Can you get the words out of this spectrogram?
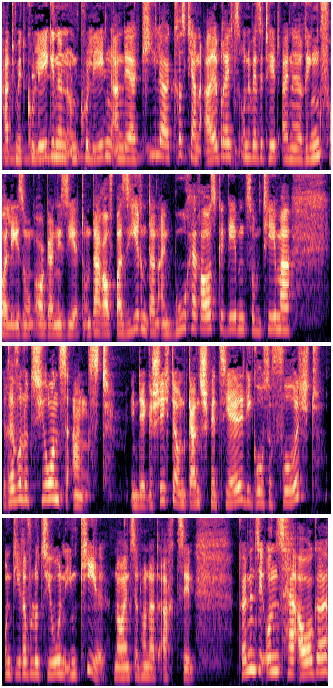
hat mit Kolleginnen und Kollegen an der Kieler Christian Albrechts Universität eine Ringvorlesung organisiert und darauf basierend dann ein Buch herausgegeben zum Thema Revolutionsangst in der Geschichte und ganz speziell die große Furcht und die Revolution in Kiel 1918. Können Sie uns, Herr Auge,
